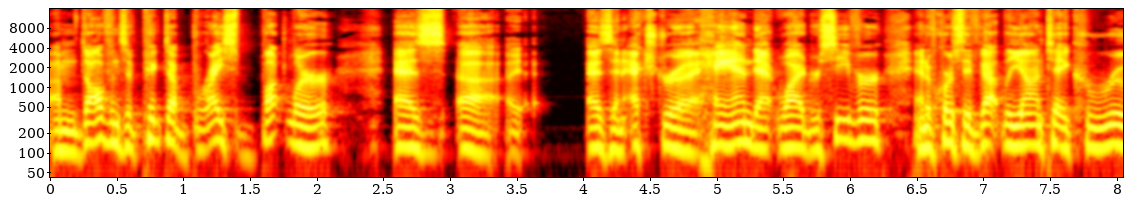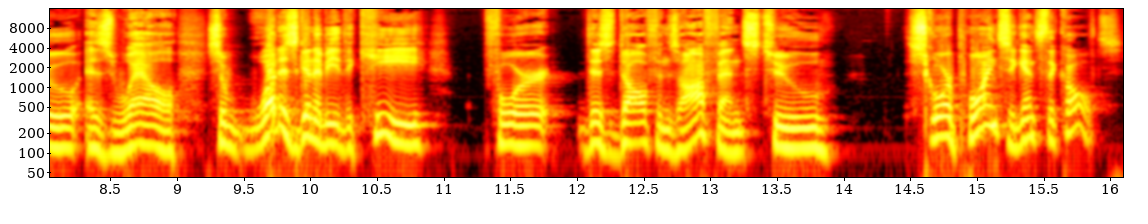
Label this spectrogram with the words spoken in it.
Um, Dolphins have picked up Brice Butler as uh, as an extra hand at wide receiver, and of course they've got Leonte Carroo as well. So, what is going to be the key for this Dolphins offense to score points against the Colts.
